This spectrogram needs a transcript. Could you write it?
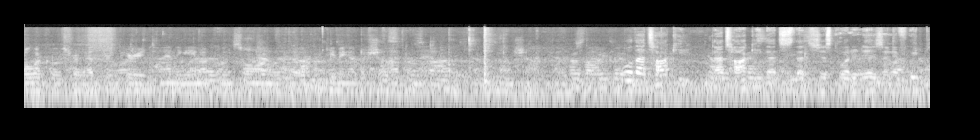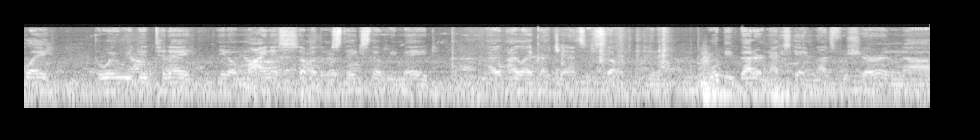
roller coaster that period time, the game up going so long without giving up a shot and then one shot. Well, that's hockey. That's hockey. That's that's just what it is. And if we play the way we did today, you know, minus some of the mistakes that we made, I, I like our chances. So, you know, we'll be better next game. That's for sure. And uh,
